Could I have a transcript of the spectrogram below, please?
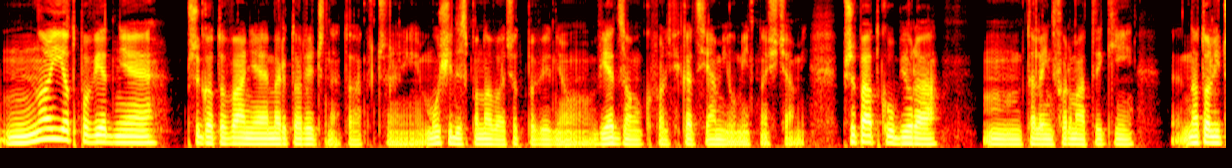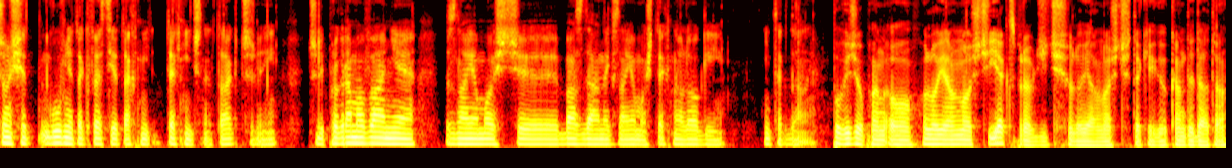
no i odpowiednie przygotowanie merytoryczne, tak? czyli musi dysponować odpowiednią wiedzą, kwalifikacjami, umiejętnościami. W przypadku biura mm, teleinformatyki, no to liczą się głównie te kwestie techniczne, tak? czyli, czyli programowanie, znajomość y, baz danych, znajomość technologii i tak dalej. Powiedział Pan o lojalności. Jak sprawdzić lojalność takiego kandydata?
